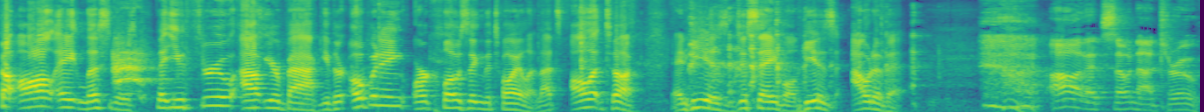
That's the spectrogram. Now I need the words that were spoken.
to all eight listeners that you threw out your back, either opening or closing the toilet. That's all it took. And he is disabled. He is out of it. Oh, that's so not true.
